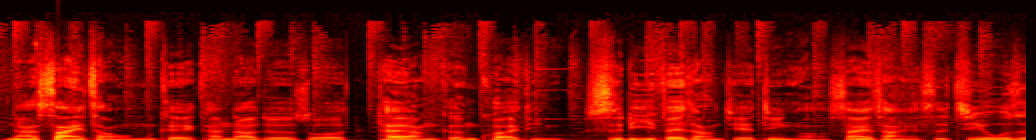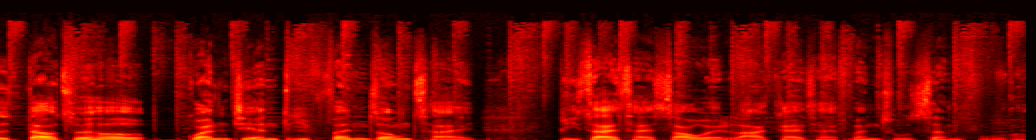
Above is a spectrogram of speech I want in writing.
那上一场我们可以看到，就是说太阳跟快艇实力非常接近哈。上一场也是几乎是到最后关键一分钟才比赛才稍微拉开，才分出胜负哈。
